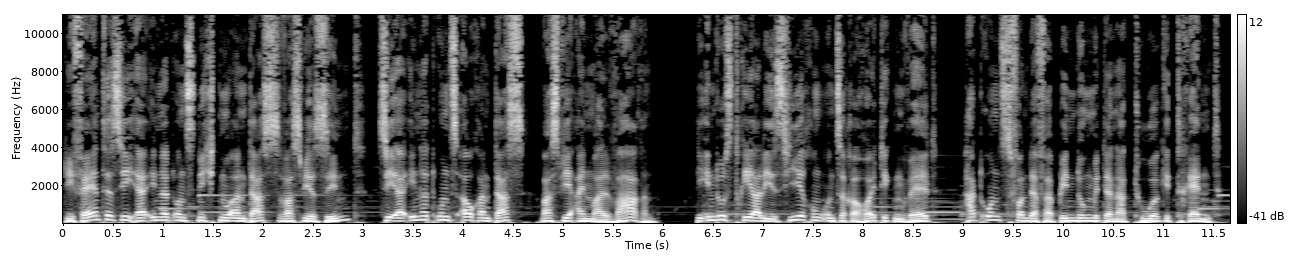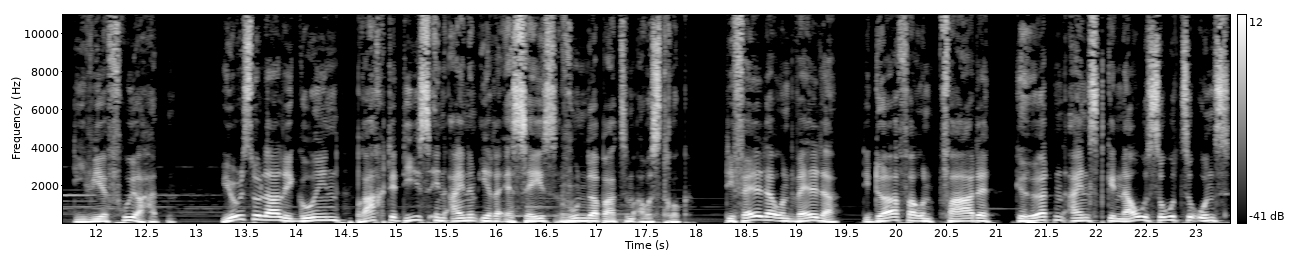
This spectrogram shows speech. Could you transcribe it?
Die Fantasy erinnert uns nicht nur an das, was wir sind, sie erinnert uns auch an das, was wir einmal waren. Die Industrialisierung unserer heutigen Welt hat uns von der Verbindung mit der Natur getrennt, die wir früher hatten. Ursula Le Guin brachte dies in einem ihrer Essays wunderbar zum Ausdruck. Die Felder und Wälder, die Dörfer und Pfade gehörten einst genau so zu uns,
